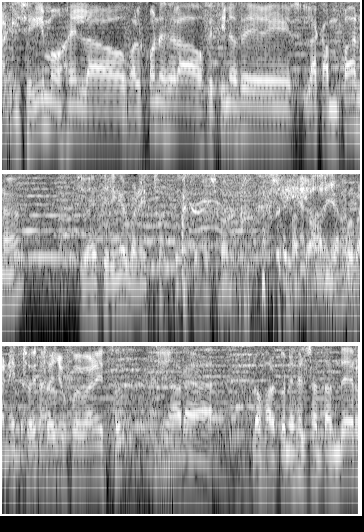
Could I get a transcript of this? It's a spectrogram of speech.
Aquí seguimos en los balcones de las oficinas de La Campana, Iba a decir en el Banesto, que son. Sí, año fue Banesto esto. año fue Banesto. Y ahora los balcones del Santander.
